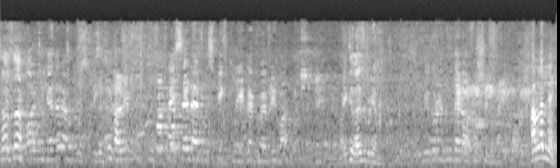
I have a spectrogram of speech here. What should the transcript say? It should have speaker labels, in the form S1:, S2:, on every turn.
S1: Altogether, I'm going to speak. I said I will speak later to everyone. We're going to do that officially.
